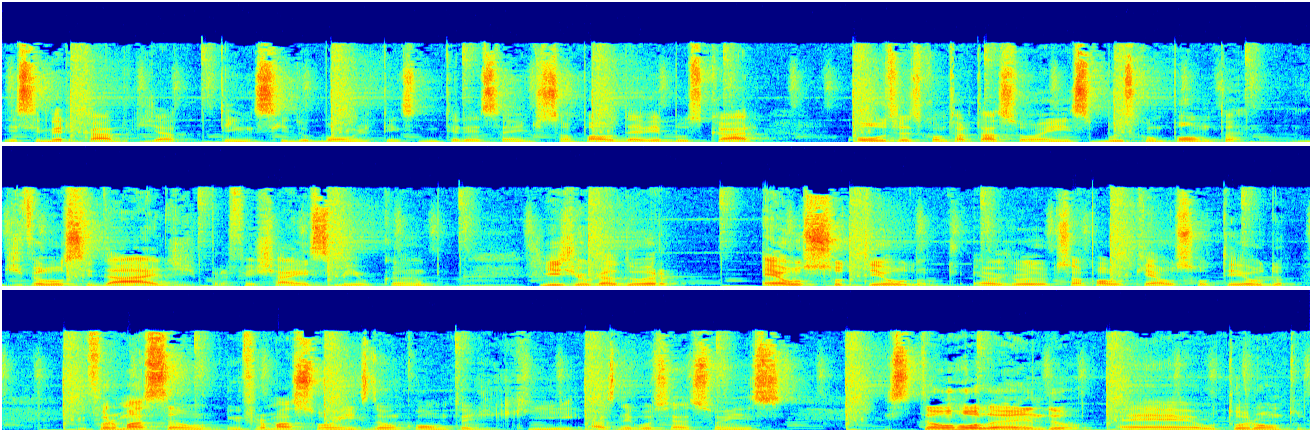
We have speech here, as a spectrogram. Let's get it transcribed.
nesse mercado que já tem sido bom, já tem sido interessante. São Paulo deve buscar outras contratações, busca um ponta de velocidade para fechar esse meio campo. E esse jogador é o Soteudo, é o jogador que o São Paulo quer, o Soteudo. Informação, informações dão conta de que as negociações estão rolando. É, o Toronto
